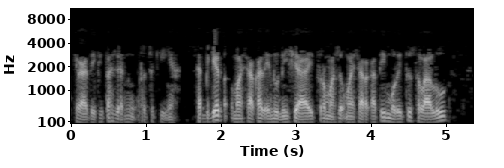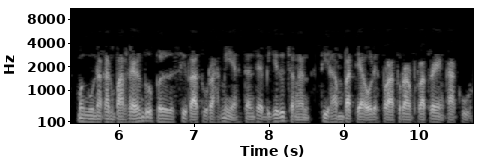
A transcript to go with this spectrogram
kreativitas dan rezekinya. Saya pikir masyarakat Indonesia, itu termasuk masyarakat timur itu selalu menggunakan parcel untuk bersilaturahmi ya. Dan saya pikir itu jangan dihambat ya oleh peraturan-peraturan yang kaku.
